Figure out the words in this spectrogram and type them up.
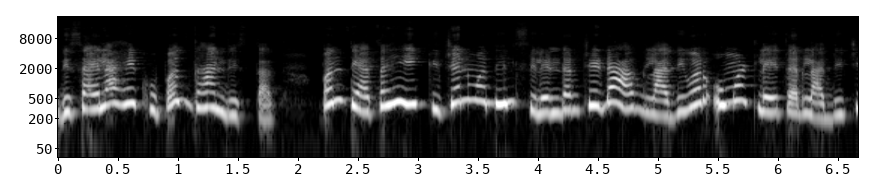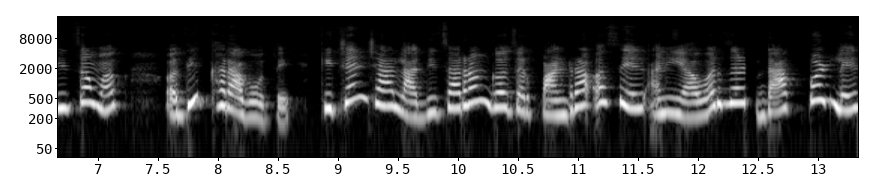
दिसायला हे खूपच घाण दिसतात. पण त्यातही किचनमधील सिलेंडरचे डाग लादीवर उमटले तर लादीची चमक अधिक खराब होते. किचनच्या लादीचा रंग जर पांढरा असेल आणि यावर जर डाग पडले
